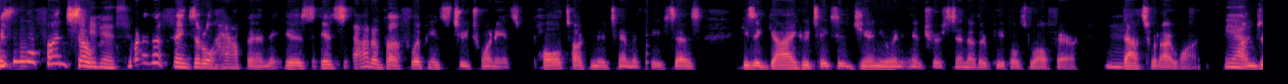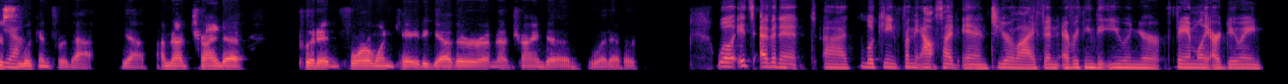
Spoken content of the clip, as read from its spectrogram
Isn't that fun? So it is. one of the things that'll happen is it's out of uh, Philippians 2.20. It's Paul talking to Timothy. He says, he's a guy who takes a genuine interest in other people's welfare. Mm. That's what I want. Yeah. I'm just yeah. looking for that. Yeah. I'm not trying to put a 401k together. I'm not trying to whatever. Well, it's evident uh, looking from the outside in to your life and everything that you and your family are doing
